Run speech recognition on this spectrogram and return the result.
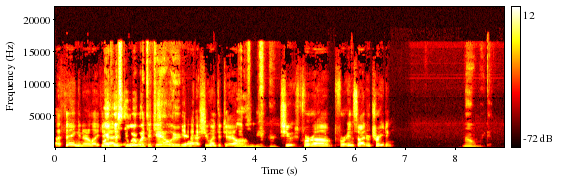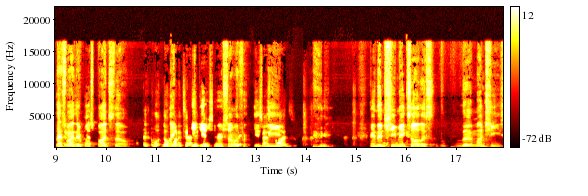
a thing, and they're like, yeah, Martha Stewart went to jail, or yeah, she went to jail. Oh, She for uh for insider trading. no, my God. That's why they're best buds, though. Uh, Well, no Like, pun he gives her some of Really? his Best weed, and then she makes all this the munchies.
